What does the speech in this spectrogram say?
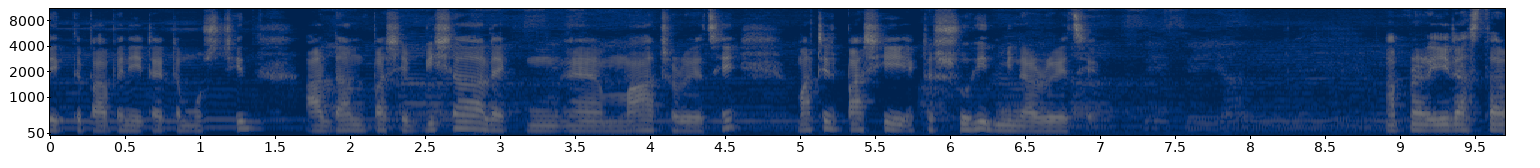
দেখতে পাবেন। এটা একটা মসজিদ। আর ডান পাশে বিশাল এক মাঠ রয়েছে। মাঠের পাশেই একটা শহীদ মিনার রয়েছে। আপনার এই রাস্তার,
